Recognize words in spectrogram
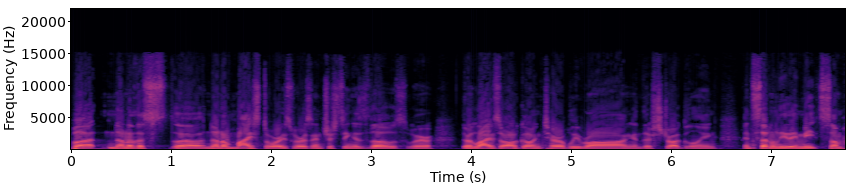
but none of, this, uh, none of my stories were as interesting as those, where their lives are all going terribly wrong and they're struggling, and suddenly they meet some,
